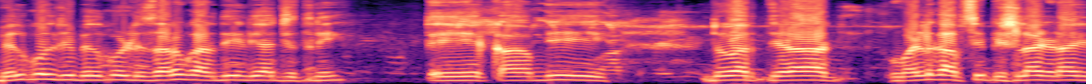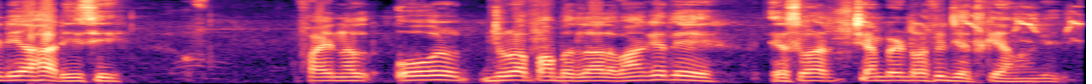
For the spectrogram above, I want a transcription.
ਬਿਲਕੁਲ ਜੀ, ਬਿਲਕੁਲ ਡਿਜ਼ਰਵ ਕਰਦੀ ਇੰਡੀਆ ਜਿੱਤਣੀ ਤੇ ਕਾਫੀ ਦੋ ਵਾਰ ਜਿਹੜਾ ਵਰਲਡ ਕੱਪ ਸੀ, ਪਿਛਲਾ ਜਿਹੜਾ ਇੰਡੀਆ ਹਾਰੀ ਸੀ ਫਾਈਨਲ ਉਹ ਜੋ ਆਪਾਂ ਬਦਲਾ ਲਵਾਂਗੇ ਤੇ ਇਸ ਵਾਰ ਚੈਂਪੀਅਨ ਟਰਾਫੀ ਜਿੱਤ ਕੇ ਆਵਾਂਗੇ। ਜੀ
